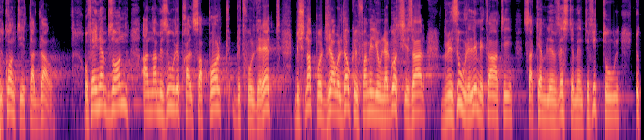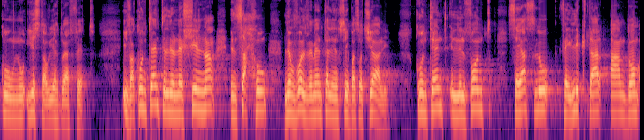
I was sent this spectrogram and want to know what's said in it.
il-kontijiet tad-dawl. U fejn hemm bżonn għandna miżuri bħal support bidħul dirett biex nappoġġjaw il dawk il-familji u negozji żgħar b'miżuri limitati sakemm l-investimenti fit-tul ikunu jistgħu jieħdu effett. Iva, kontent li rnexxilna insaħħu l-involviment tal-inħsieba soċjali. Kontent li l-fond se jaslu fej liktar għandhom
